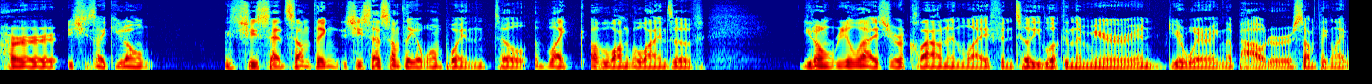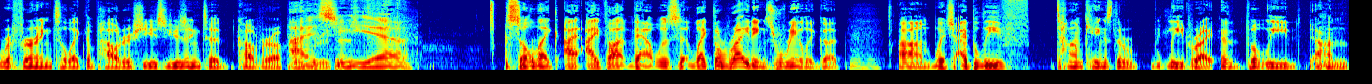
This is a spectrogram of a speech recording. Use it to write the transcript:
her. She's like, you don't. She said something. She says something at one point until like along the lines of, "You don't realize you're a clown in life until you look in the mirror and you're wearing the powder or something like referring to like the powder she's using to cover up." Her I bruises see. Yeah. so like I, I thought that was like the writing's really good um, which i believe tom king's the lead right uh, the lead on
